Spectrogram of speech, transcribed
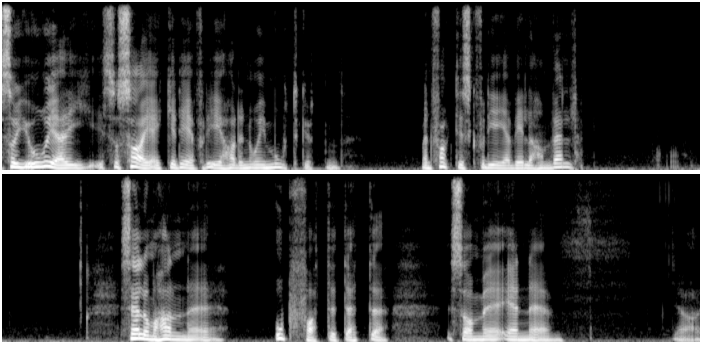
så jeg, så sa jeg ikke det fordi jeg hadde noe imot gutten men faktisk fordi jeg ville ham vel. Selv om han eh, oppfattet dette som en eh, ja,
